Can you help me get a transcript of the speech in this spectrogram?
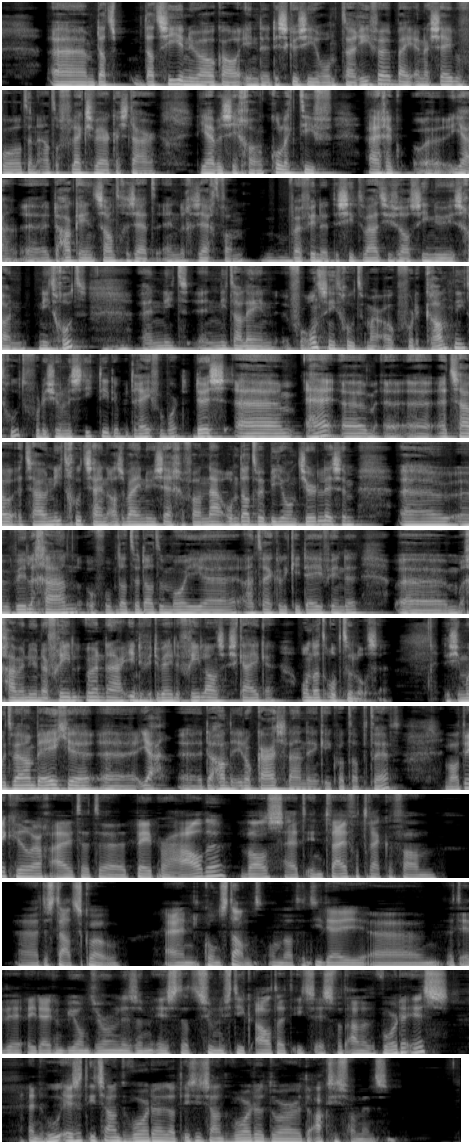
Um, dat, dat zie je nu ook al in de discussie rond tarieven. Bij NRC bijvoorbeeld, een aantal flexwerkers daar, die hebben zich gewoon collectief eigenlijk uh, ja, uh, de hakken in het zand gezet en gezegd van wij vinden de situatie zoals die nu is gewoon niet goed. Mm -hmm. En, niet, en niet alleen voor ons niet goed, maar ook voor de krant niet goed, voor de journalistiek die er bedreven wordt. Dus um, hè, um, uh, het, zou, het zou niet goed zijn als wij nu zeggen van nou, omdat we beyond journalism willen gaan, of omdat we dat een mooi aantrekkelijk idee vinden, um, gaan we nu naar, free, naar individuele freelancers kijken om dat op te lossen. Dus je moet wel een beetje uh, ja, uh, de handen in elkaar slaan, denk ik, wat dat betreft. Wat ik heel erg uit het uh, paper haalde, was het in twijfel trekken van de status quo. En constant, omdat het idee, het idee van Beyond Journalism is dat journalistiek altijd iets is wat aan het worden is. En hoe is het iets aan het worden? Dat is iets aan het worden door de acties van mensen.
